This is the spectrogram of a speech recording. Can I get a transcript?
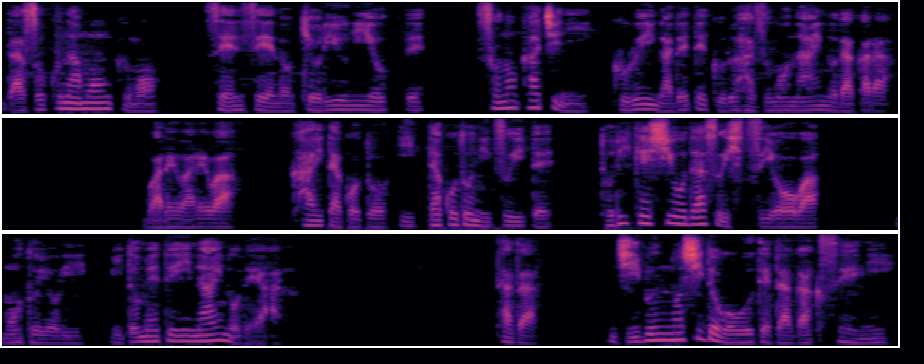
打足な文句も先生の巨流によってその価値に狂いが出てくるはずもないのだから。我々は書いたこと言ったことについて取り消しを出す必要は元より認めていないのである。ただ、自分の指導を受けた学生に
